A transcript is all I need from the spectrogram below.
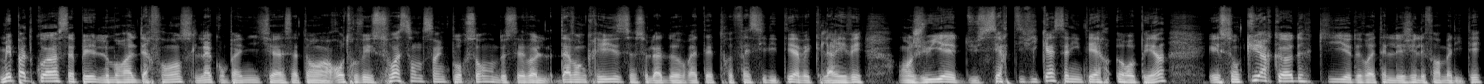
Mais pas de quoi saper le moral d'Air France. La compagnie s'attend à retrouver 65% de ses vols d'avant-crise. Cela devrait être facilité avec l'arrivée en juillet du certificat sanitaire européen et son QR code qui devrait alléger les formalités.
